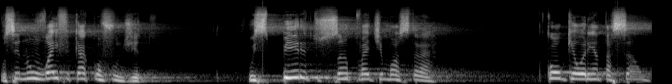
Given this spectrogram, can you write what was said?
você não vai ficar confundido. O Espírito Santo vai te mostrar qual que é a orientação.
